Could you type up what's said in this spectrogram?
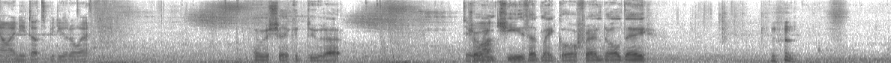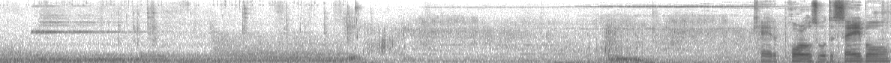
No, I need that to be the other way. I wish I could do that. Do Throwing what? cheese at my girlfriend all day. Okay, the portals will disable.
